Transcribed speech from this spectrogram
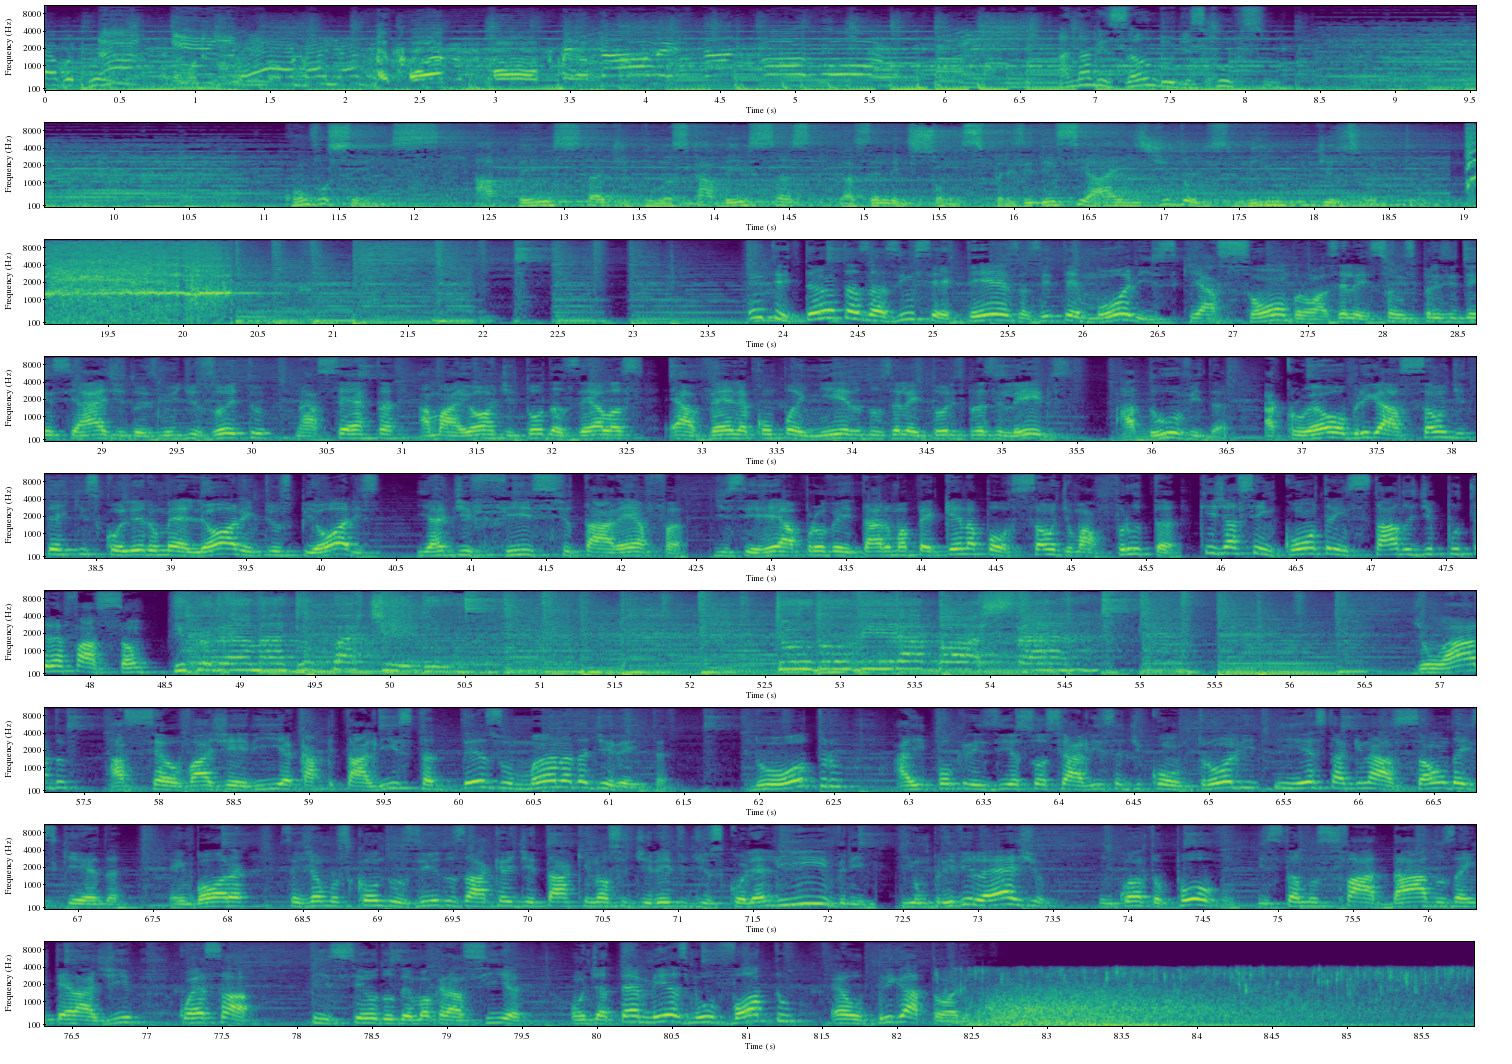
have a dream. Analisando o discurso. Com vocês, a besta de duas cabeças das eleições presidenciais de 2018. Entre tantas as incertezas e temores que assombram as eleições presidenciais de 2018, na certa, a maior de todas elas é a velha companheira dos eleitores brasileiros. A dúvida, a cruel obrigação de ter que escolher o melhor entre os piores e a difícil tarefa de se reaproveitar uma pequena porção de uma fruta que já se encontra em estado de putrefação. E o programa do partido tudo vira bosta. De um lado, a selvageria capitalista desumana da direita. Do outro, a hipocrisia socialista de controle e estagnação da esquerda. Embora sejamos conduzidos a acreditar que nosso direito de escolha é livre e um privilégio, enquanto povo, estamos fadados a interagir com essa pseudo-democracia onde até mesmo o voto é obrigatório.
